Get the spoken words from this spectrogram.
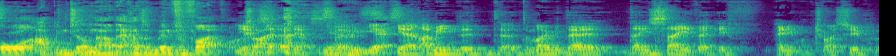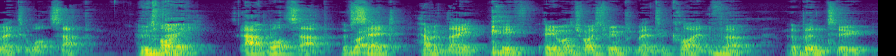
or up until now, there hasn't been for Firefox Yes, either. yes, so yes, Yeah, I mean, the, the, at the moment they they say that if anyone tries to implement a WhatsApp, Who's client- they? At WhatsApp have Right. said, haven't they? If anyone tries to implement a client for Ubuntu,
